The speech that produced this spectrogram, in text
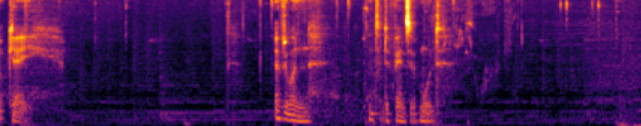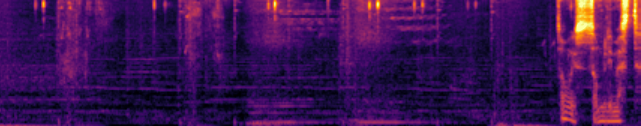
Okay. Everyone into defensive mode. It's always somebody missed.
